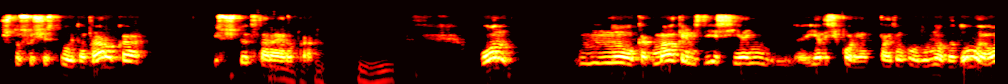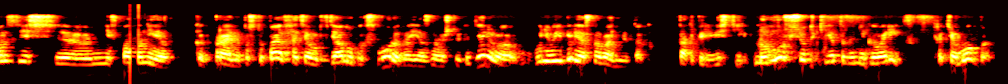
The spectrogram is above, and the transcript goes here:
что существует одна рука и существует вторая рука. Он, ну, как Малкольм здесь, я, я до сих пор я по этому поводу много думаю, он здесь э, не вполне как правильно поступает, хотя вот в диалогах с Мура, да, я знаю, что это дерево, у него и были основания так так перевести. Но Мур все-таки этого не говорит, хотя мог бы.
